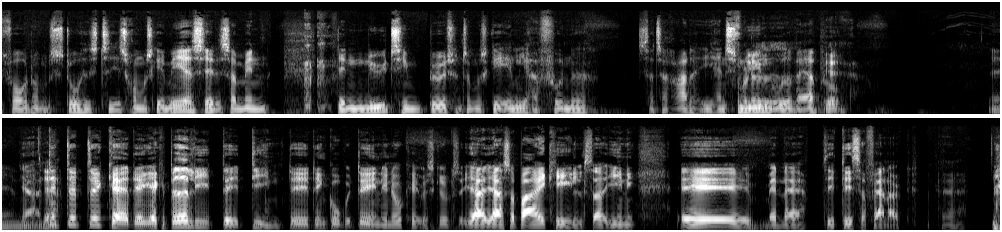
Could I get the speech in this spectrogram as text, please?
fordoms storhedstid. Jeg tror måske mere, at se det som en, den nye Tim Burton, som måske endelig har fundet sig til rette i hans fundet, nye måde at være på. Yeah. Øhm, ja, det, det, det kan, det, jeg kan bedre lide det, din. Det, det, er en god, det er en okay beskrivelse. Jeg, jeg er så bare ikke helt så enig, øh, men øh, det, det er så fair nok. Øh.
